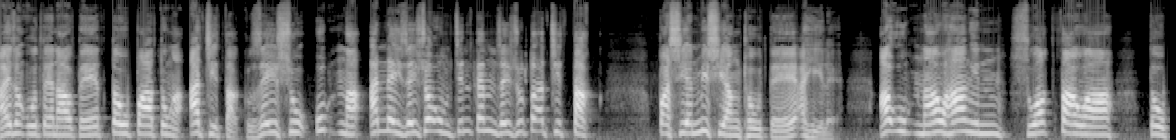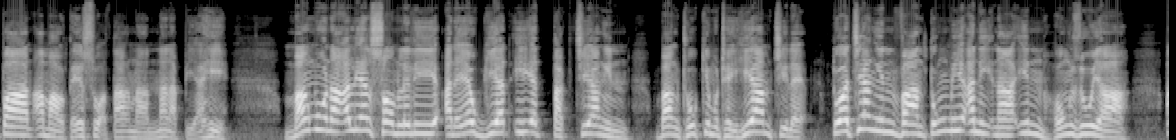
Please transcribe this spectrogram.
ai jong uten autte to pa tunga achi tak. Jesu upna anei jesu um chinten jesu to achi tak. Pasian mi siang tho te a hi le a up naw hangin suak tawa to pan amau te su ta nan nana pi a hi mangmuna alian som leli an eu giat i et tak chiang in bang thu ki mu the hiam chile tua chiang in van tung mi ani na in hongzu ya.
